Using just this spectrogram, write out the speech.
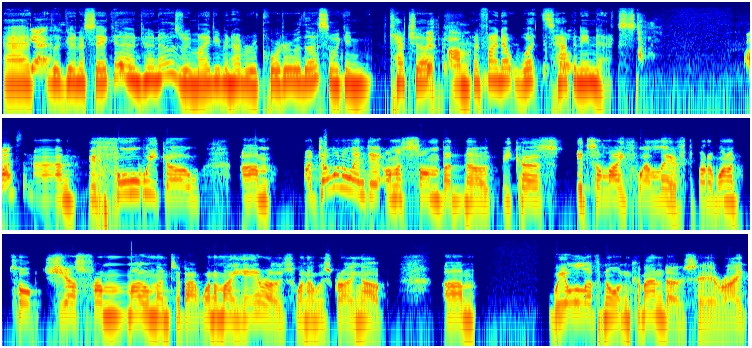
at Yes. Laguna Seca, and who knows, we might even have a recorder with us so we can catch up Um, and find out what's happening next. Awesome. And before we go, um, I don't want to end it on a somber note because it's a life well lived, but I want to talk just for a moment about one of my heroes when I was growing up. Um, we all love Norton Commandos here, right?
